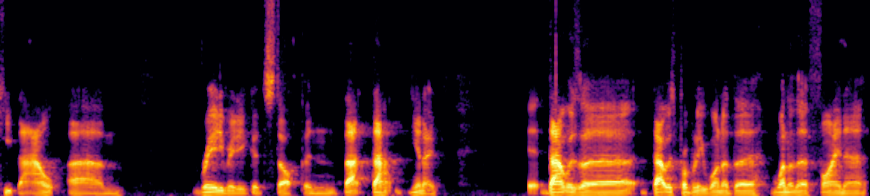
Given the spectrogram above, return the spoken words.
keep that out. Um, really, really good stop, and that that you know that was a that was probably one of the one of the finer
